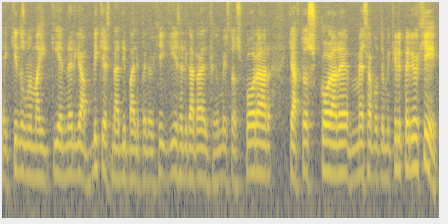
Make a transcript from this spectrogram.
Εκείνος με μαγική ενέργεια μπήκε στην αντίπαλη περιοχή, γύρισε την κατάλληλη στιγμή στο Σπόραρ και αυτό σκόραρε μέσα από τη μικρή περιοχή.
